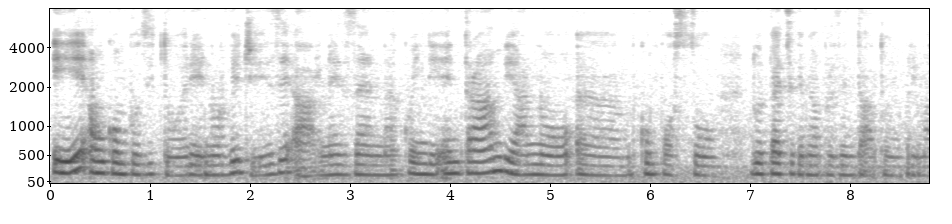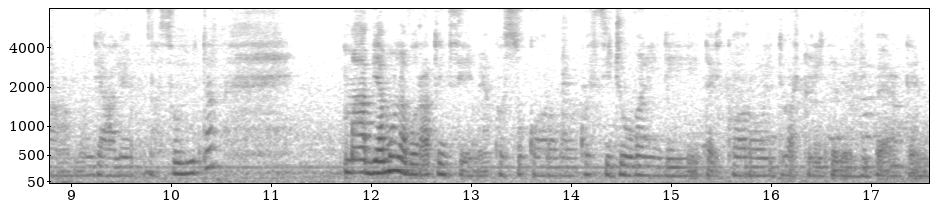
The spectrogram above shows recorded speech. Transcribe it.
e a un compositore norvegese, Arnesen. Quindi entrambi hanno ehm, composto due pezzi che abbiamo presentato in prima mondiale assoluta ma abbiamo lavorato insieme a questo coro, con questi giovani di, del coro Edward Krieger di Bergen.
